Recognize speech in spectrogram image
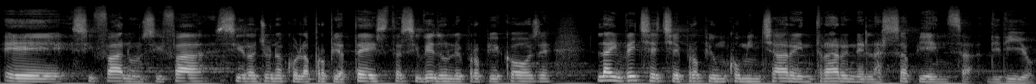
E si fa, non si fa, si ragiona con la propria testa, si vedono le proprie cose. Là invece c'è proprio un cominciare a entrare nella sapienza di Dio.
